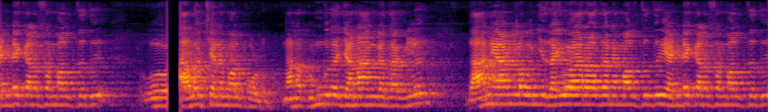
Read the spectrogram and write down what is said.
ಎಡ್ಡೆ ಕೆಲಸ ಮಲ್ತದು ಆಲೋಚನೆ ಮಲ್ಪೋಡು. ನನ್ನ ದುಂಬುದ ಜನಾಂಗದಾಗ್ಲು ದಾನಿ ಆಂಡ್ಲ ಒಂಜಿ ದೈವಾರಾಧನೆ ಮಲ್ತದು, ಎಡ್ಡೆ ಕೆಲಸ ಮಲ್ತದು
